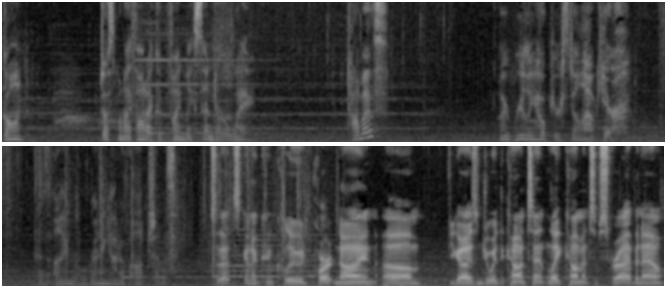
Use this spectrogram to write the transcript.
Gone. Just when I thought I could finally send her away. Thomas? I really hope you're still out here. Because I'm running out of options. So that's gonna conclude part nine. Um, if you guys enjoyed the content, like, comment, subscribe, and I'll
